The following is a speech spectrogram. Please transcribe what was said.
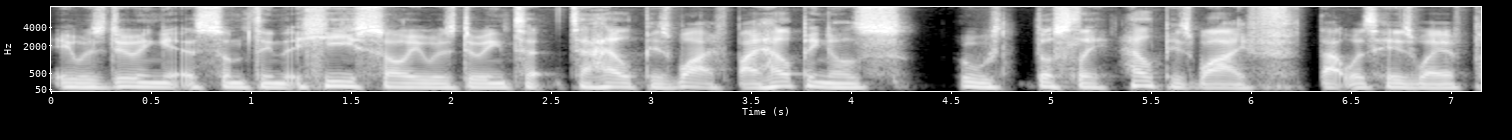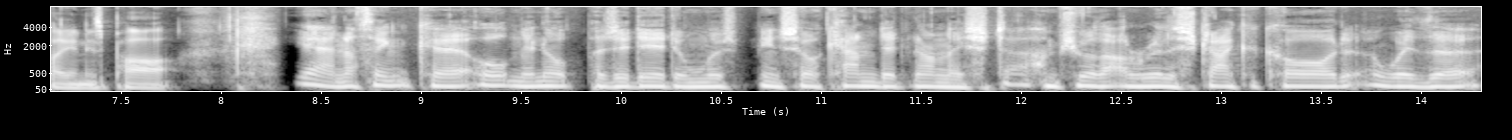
he was doing it as something that he saw he was doing to, to help his wife by helping us who thusly help his wife. That was his way of playing his part. Yeah, and I think uh, opening up as he did and was being so candid and honest, I'm sure that'll really strike a chord with uh,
